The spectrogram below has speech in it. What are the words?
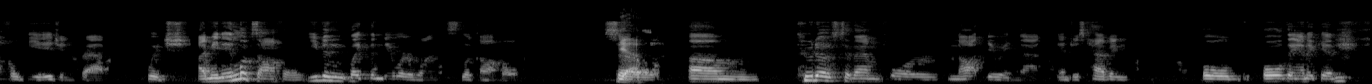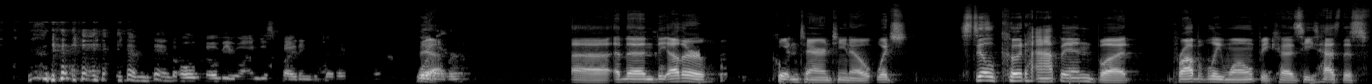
awful de aging crap. Which I mean, it looks awful. Even like the newer ones look awful. So, Yeah. um, kudos to them for not doing that and just having old old Anakin and, and old Obi Wan just fighting each other. Yeah. Uh, and then the other Quentin Tarantino, which still could happen, but probably won't because he has this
